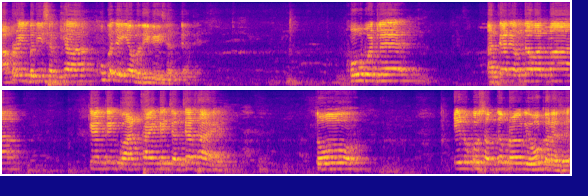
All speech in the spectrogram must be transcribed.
આપણી બધી સંખ્યા ખૂબ જ અહીંયા વધી ગઈ છે અત્યારે. ખૂબ એટલે અત્યારે અમદાવાદમાં ક્યાંક કંઈક વાત થાય કંઈક ચર્ચા થાય, તો એ લોકો શબ્દ પ્રયોગ એવો કરે છે.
